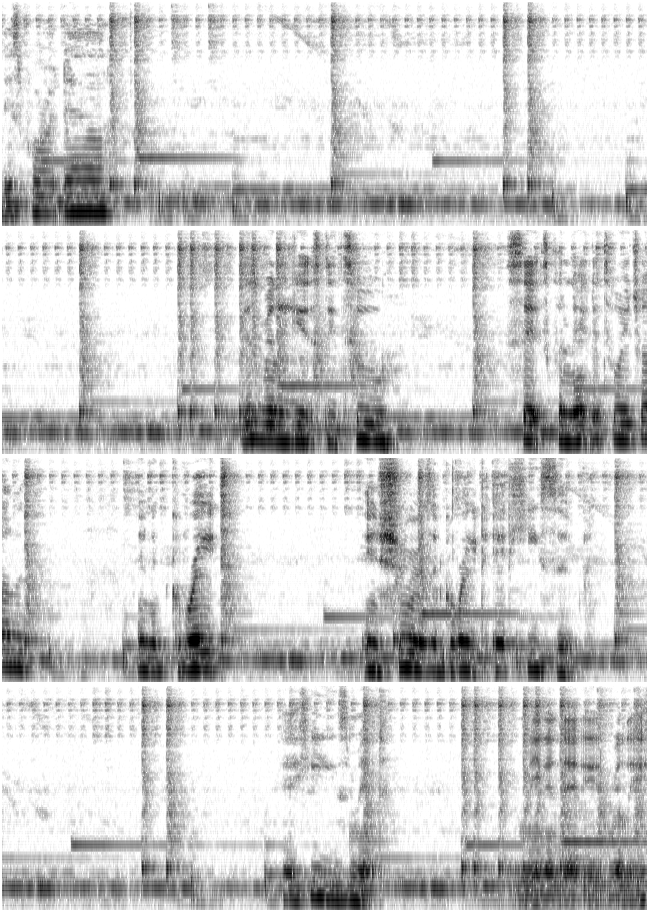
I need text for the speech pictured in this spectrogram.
This part down. This really gets the two sets connected to each other and a great ensures a great adhesive adhesement meaning that it really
